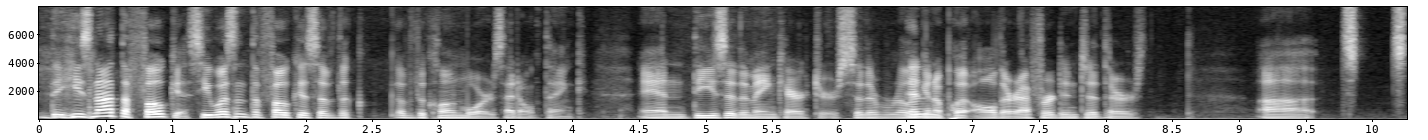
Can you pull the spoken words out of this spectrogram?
the, he's not the focus. He wasn't the focus of the of the Clone Wars, I don't think. and these are the main characters. So they're really going to put all their effort into their uh, s- s-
